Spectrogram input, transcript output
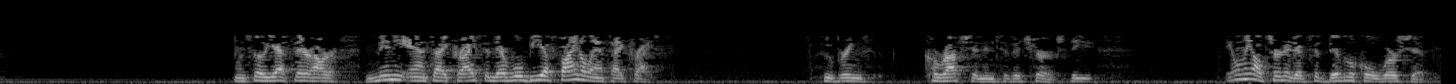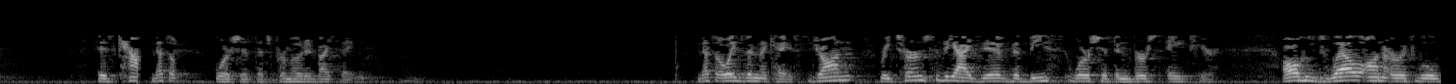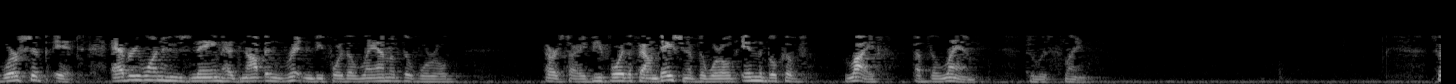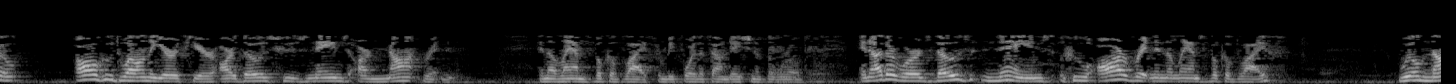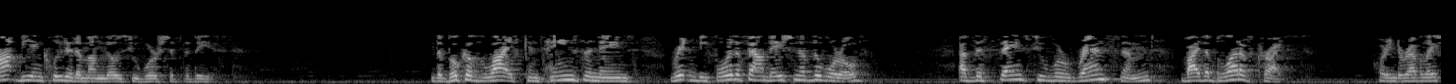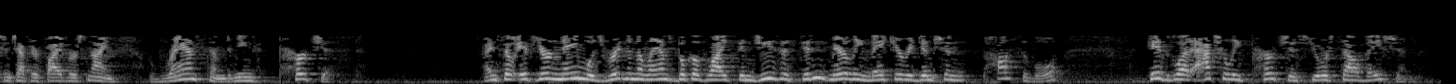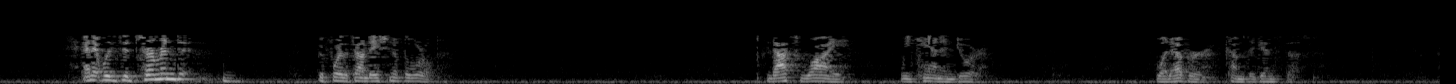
And so, yes, there are many antichrists, and there will be a final antichrist who brings corruption into the church. The, the only alternative to biblical worship is count. That's a worship that's promoted by Satan. That's always been the case. John returns to the idea of the beast worship in verse 8 here. All who dwell on earth will worship it everyone whose name has not been written before the Lamb of the world, or sorry, before the foundation of the world in the book of life of the Lamb who was slain. So, all who dwell on the earth here are those whose names are not written in the Lamb's book of life from before the foundation of the world. In other words, those names who are written in the Lamb's book of life will not be included among those who worship the beast. The book of life contains the names written before the foundation of the world of the saints who were ransomed by the blood of Christ. According to Revelation chapter 5 verse 9, ransomed means purchased. And so if your name was written in the Lamb's book of life, then Jesus didn't merely make your redemption possible. His blood actually purchased your salvation. And it was determined before the foundation of the world. That's why we can endure whatever comes against us.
